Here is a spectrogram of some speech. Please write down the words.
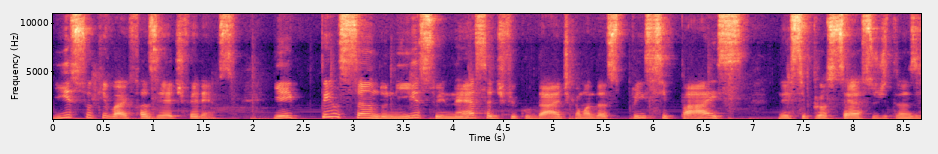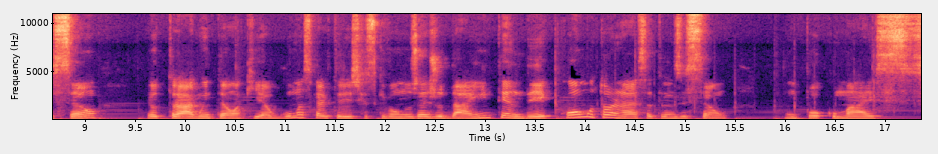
Isso que vai fazer a diferença. E aí, pensando nisso e nessa dificuldade, que é uma das principais nesse processo de transição, eu trago então aqui algumas características que vão nos ajudar a entender como tornar essa transição um pouco mais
